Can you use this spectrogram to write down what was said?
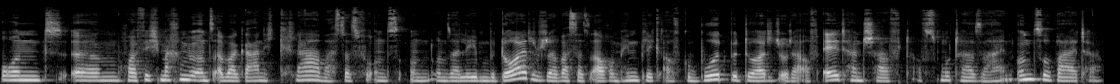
Und ähm, häufig machen wir uns aber gar nicht klar, was das für uns und unser Leben bedeutet oder was das auch im Hinblick auf Geburt bedeutet oder auf Elternschaft, aufs Muttersein und so weiter.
